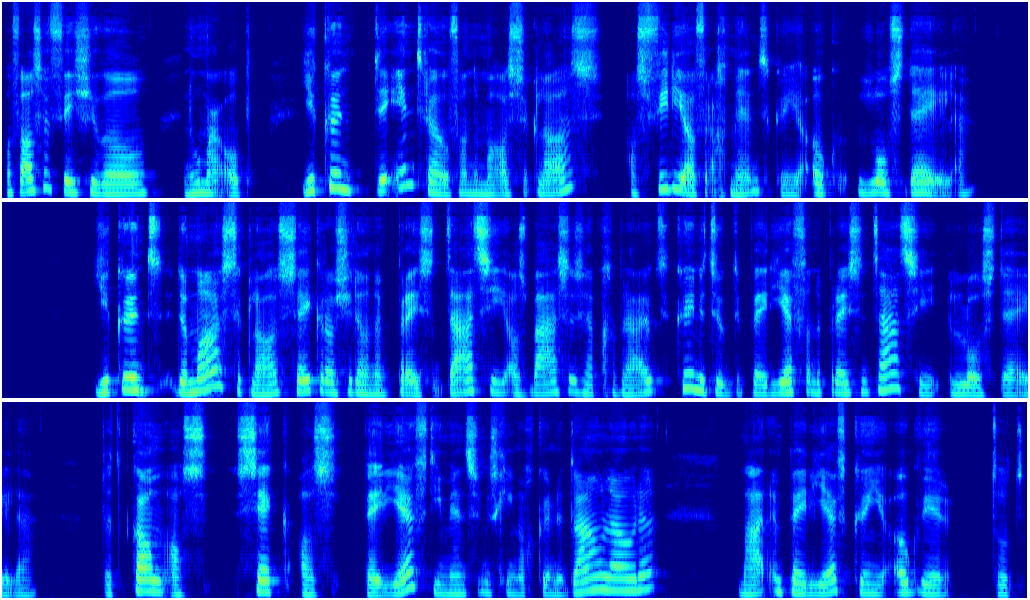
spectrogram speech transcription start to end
of als een visual, noem maar op. Je kunt de intro van de masterclass als videofragment kun je ook los delen. Je kunt de masterclass, zeker als je dan een presentatie als basis hebt gebruikt, kun je natuurlijk de PDF van de presentatie losdelen. Dat kan als SEC, als PDF, die mensen misschien nog kunnen downloaden. Maar een PDF kun je ook weer tot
